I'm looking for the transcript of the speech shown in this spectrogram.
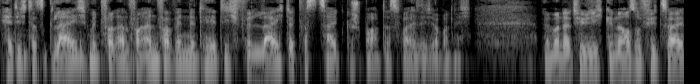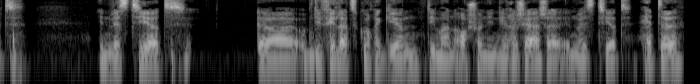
Hätte ich das gleich mit von Anfang an verwendet, hätte ich vielleicht etwas Zeit gespart. Das weiß ich aber nicht. Wenn man natürlich genauso viel Zeit investiert, äh, um die Fehler zu korrigieren, die man auch schon in die Recherche investiert hätte,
